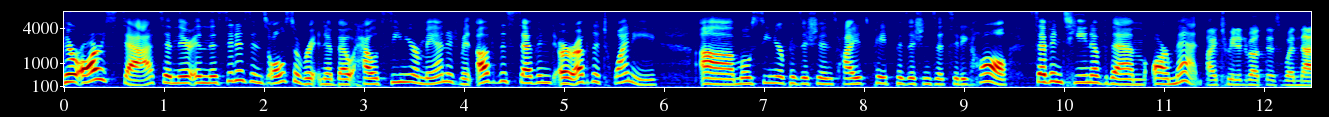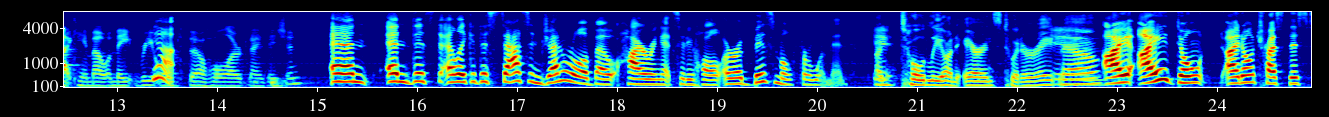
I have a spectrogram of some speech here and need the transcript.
there are stats, and there and the citizens also written about how senior management of the seven or of the twenty uh, most senior positions, highest paid positions at City Hall, seventeen of them are men. I tweeted about this when that came out, when they reorged the whole organization. and and this like the stats in general about hiring at City Hall are abysmal for women. I'm It- totally on Erin's Twitter right now. I I don't I don't trust this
